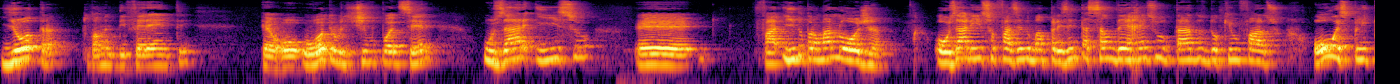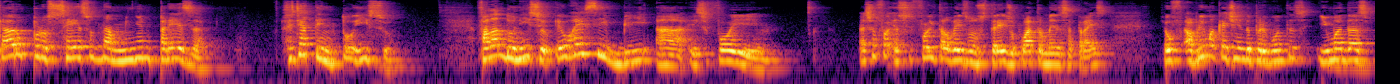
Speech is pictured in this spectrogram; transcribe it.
e outra totalmente diferente, é, o, o outro objetivo pode ser usar isso é, indo para uma loja, ou usar isso fazendo uma apresentação de resultados do que eu faço ou explicar o processo da minha empresa. Você já tentou isso? Falando nisso, eu recebi, ah, isso foi, isso foi, isso foi talvez uns três ou quatro meses atrás, eu abri uma caixinha de perguntas e uma das,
